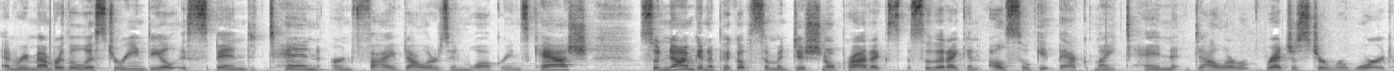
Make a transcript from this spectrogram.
And remember, the Listerine deal is spend 10, earn $5 in Walgreens cash. So now I'm going to pick up some additional products so that I can also get back my $10 register reward.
